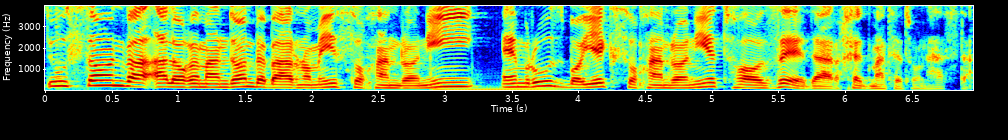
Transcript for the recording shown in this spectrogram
دوستان و علاقمندان به برنامه سخنرانی امروز با یک سخنرانی تازه در خدمتتون هستم.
